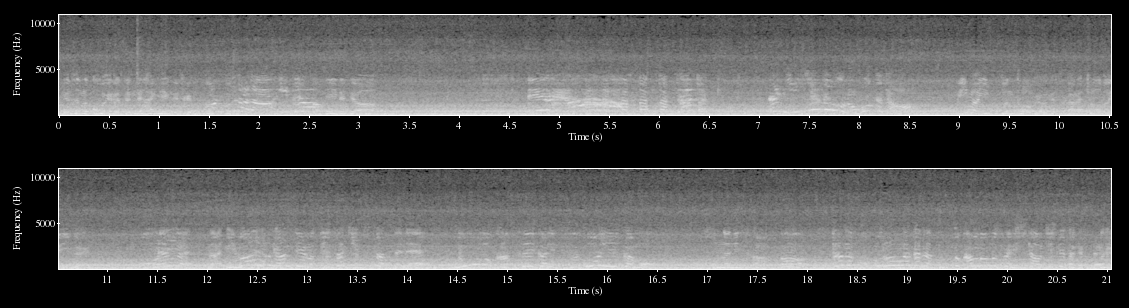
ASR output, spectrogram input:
予算の声が全然入んないんですけどこっちだないくよいいですよ。えー、なんだえ20秒残ってた今1分10秒ですからちょうどいいぐらいこれいわゆるなんていうの手先使ってね脳の活性化にすごいいいかもそんなにですかうんただ心の中ではずっと看板娘に舌打ちしてたけどね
